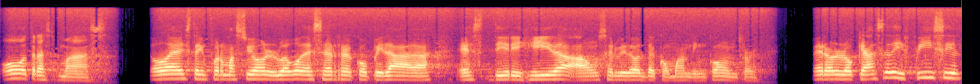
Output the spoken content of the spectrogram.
otras más. Toda esta información, luego de ser recopilada, es dirigida a un servidor de command and control. Pero lo que hace difícil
